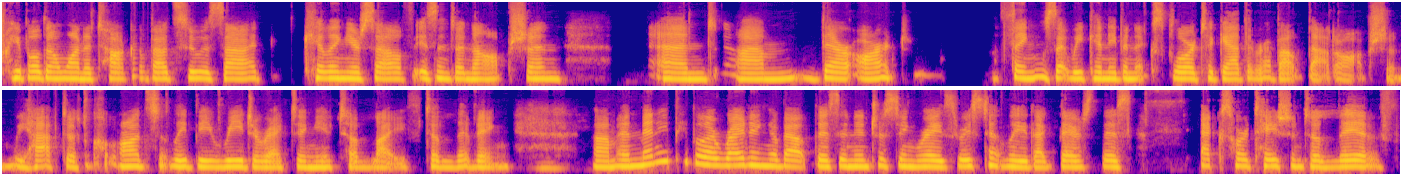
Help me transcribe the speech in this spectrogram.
people don't want to talk about suicide. Killing yourself isn't an option and um, there aren't things that we can even explore together about that option. We have to constantly be redirecting you to life, to living. Um, and many people are writing about this in interesting ways recently, like there's this exhortation to live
